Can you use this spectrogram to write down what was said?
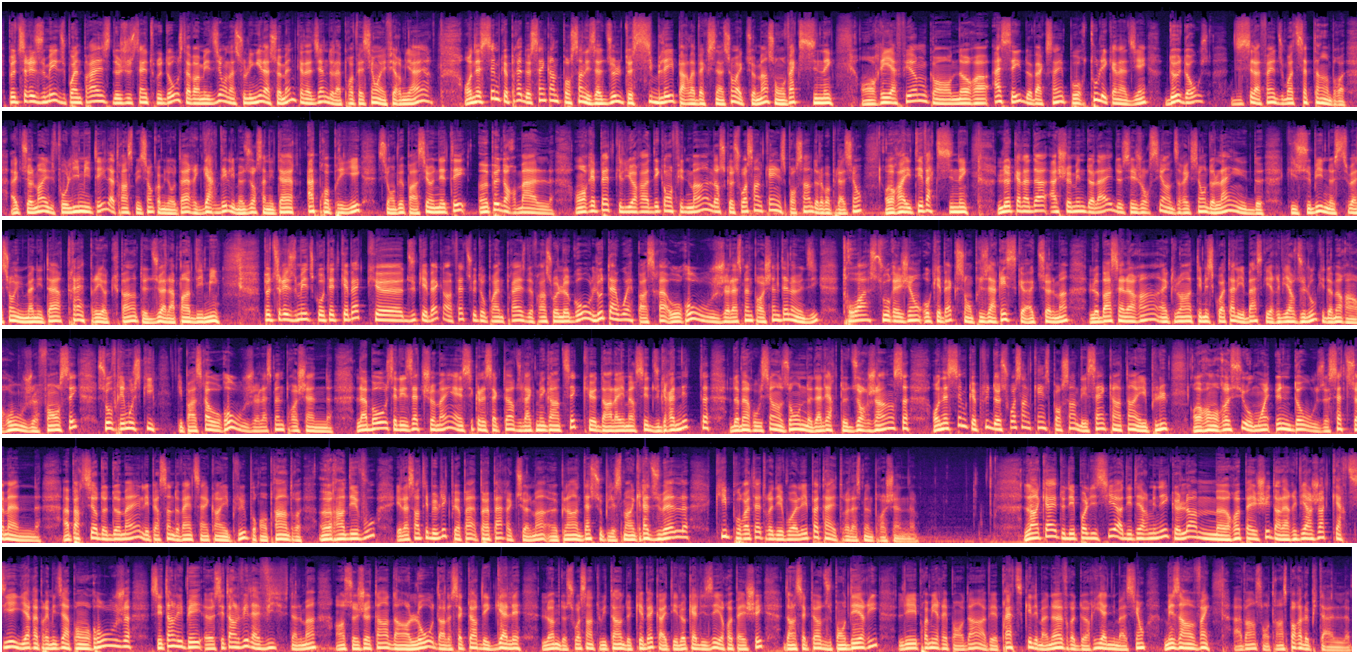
Petit résumé du point de presse de Justin Trudeau. Cet avant-midi, on a souligné la semaine canadienne de la profession infirmière. On estime que près de 50% des adultes ciblés par la vaccination actuellement sont vaccinés. On réaffirme qu'on aura assez de vaccins pour tous les Canadiens, deux doses d'ici la fin du mois de septembre. Actuellement, il faut limiter la transmission communautaire et garder les mesures sanitaires appropriées si on veut passer un été un peu normal. On répète qu'il y aura des confinements lorsque 75% de la population aura été vaccinée. Le Canada achemine de l'aide ces jours-ci en direction de l'Inde qui subit une situation humanitaire très préoccupante due à la pandémie. Petit résumé du côté de Québec, euh, du Québec, en fait, suite au point de presse de François Legault, l'Outaouais passera au rouge la semaine prochaine, dès lundi. Trois sous-régions au Québec sont plus à risque actuellement. Le Bas-Saint-Laurent, incluant Témiscouata, les Basques et Rivière-du-Loup, qui demeurent en rouge foncé, sauf Rimouski, qui passera au rouge la semaine prochaine. La Beauce et les aides-chemins, ainsi que le secteur du lac Mégantic, dans la MRC du Granit, demeurent aussi en zone d'alerte d'urgence. On estime que plus de 75% des 50 ans et plus auront reçu au moins une dose cette semaine. À partir de demain, les personnes de 25 ans et plus pourront prendre un rendez-vous et la santé publique prépare actuellement un plan d'assouplissement graduel qui pourrait être dévoilé peut-être la semaine prochaine. L'enquête des policiers a déterminé que l'homme repêché dans la rivière Jacques-Cartier hier après-midi à Pont-Rouge s'est enlevé, euh, la vie finalement en se jetant dans l'eau dans le secteur des Galets. L'homme de 68 ans de Québec a été localisé et repêché dans le secteur du pont d'Éry. Les premiers répondants avaient pratiqué les manœuvres de réanimation, mais en vain, avant son transport à l'hôpital.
